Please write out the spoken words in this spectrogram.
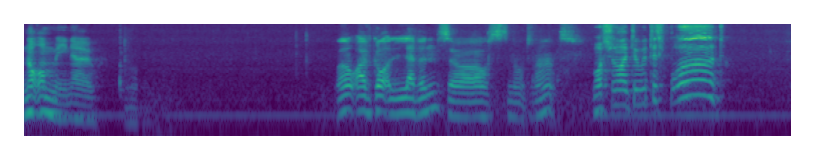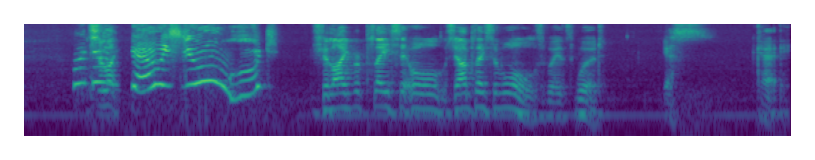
Not on me, no. Well, I've got 11, so I'll snort that. What shall I do with this word? I Shall I- know, it's your wood! Shall I replace it all? Shall I replace the walls with wood? Yes. Okay.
